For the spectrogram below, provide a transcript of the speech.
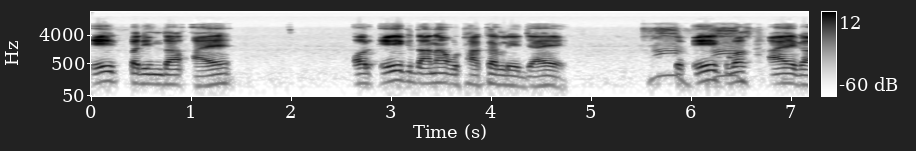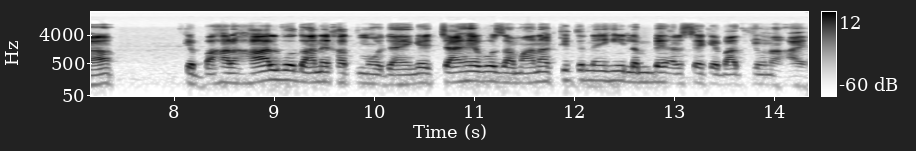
एक परिंदा आए और एक दाना उठाकर ले जाए तो एक वक्त आएगा कि बहरहाल वो दाने ख़त्म हो जाएँगे, चाहे वो ज़माना कितने ही लंबे अरसे के बाद क्यों ना आए।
